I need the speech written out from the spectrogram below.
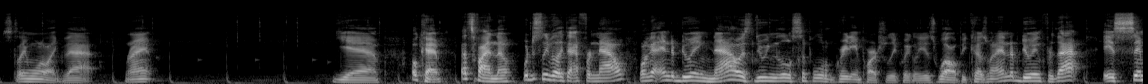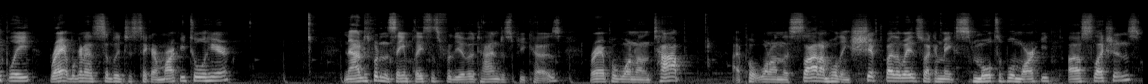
Something more like that, right? Yeah. Okay, that's fine though. We'll just leave it like that for now. What I'm gonna end up doing now is doing a little simple little gradient parts really quickly as well, because what I end up doing for that is simply, right, we're gonna simply just take our marquee tool here. Now I'm just put in the same places for the other time just because, right, I put one on top, I put one on the side. I'm holding shift, by the way, so I can make multiple marquee uh, selections.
